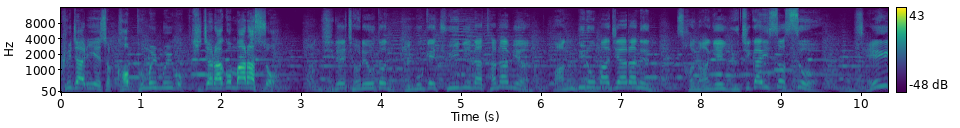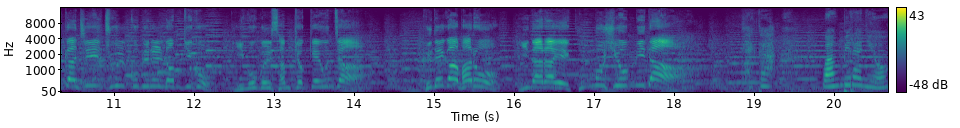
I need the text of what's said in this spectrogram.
그 자리에서 거품을 물고 기절하고 말았소. 왕실에 절해오던 비목의 주인이 나타나면 왕비로 맞이하라는 선왕의 유지가 있었소. 세 가지 죽을 고비를 넘기고 비목을 삼켜 깨운 자. 그대가 바로 이 나라의 국모시옵니다. 제가 왕비라니요.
